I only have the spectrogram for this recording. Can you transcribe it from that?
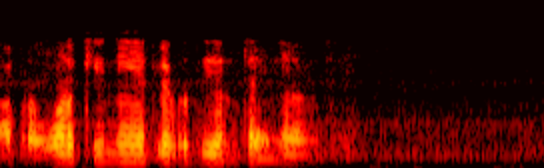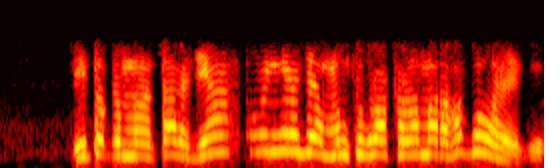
આપણે ઓળખી નહીં એટલે બધું એમ થાય ને એ તો કે તારે જ્યાં હોય ત્યાં જ્યાં મનસુખ રાઠોડ અમારો હગો હોય કે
